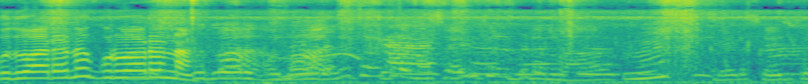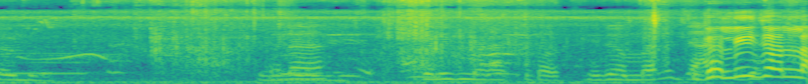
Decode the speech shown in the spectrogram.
ಬುಧವಾರನ, ಗುರುವಾರನ ಎಲ್ಲ ಗಲೀಜ್ ಮಾಡಾಕ್ಬಿಟ್ಟವ್ರು. ಇದು ಆಮೇಲೆ ಗಲೀಜಲ್ಲ?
